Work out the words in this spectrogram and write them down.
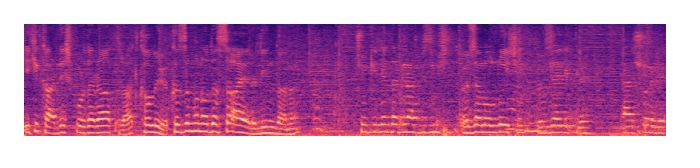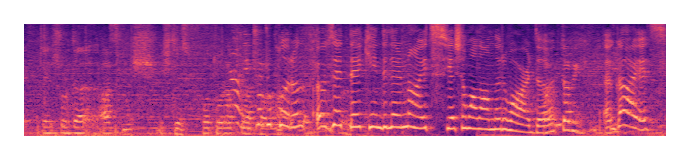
İki kardeş burada rahat rahat kalıyor. Kızımın odası ayrı Linda'nın. Çünkü Linda biraz bizim için özel olduğu için özellikle yani şöyle e, şurada asmış işte fotoğraflar Yani falan. çocukların özetle kendilerine ait yaşam alanları vardı. Tabii tabii. E, Gayet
